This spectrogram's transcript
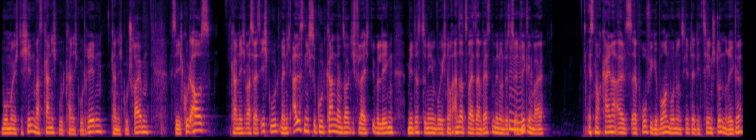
wo möchte ich hin, was kann ich gut, kann ich gut reden, kann ich gut schreiben, sehe ich gut aus, kann ich, was weiß ich gut. Wenn ich alles nicht so gut kann, dann sollte ich vielleicht überlegen, mir das zu nehmen, wo ich noch ansatzweise am besten bin und das zu entwickeln, weil ist noch keiner als äh, Profi geboren worden und es gibt ja die 10-Stunden-Regel.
